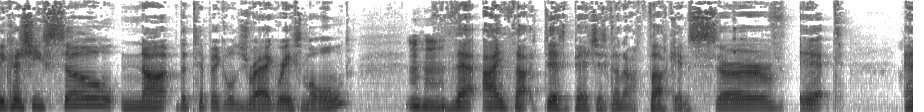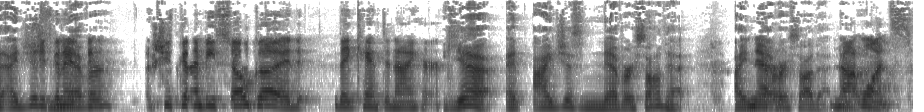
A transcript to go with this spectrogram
because she's so not the typical drag race mold Mm-hmm. that I thought this bitch is gonna fucking serve it, and I just She's gonna never. she's gonna be so good they can't deny her. Yeah, and I just never saw that. I never, Never. saw that. Not ever. once.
